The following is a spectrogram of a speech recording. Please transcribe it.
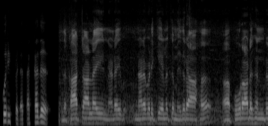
குறிப்பிடத்தக்கது. இந்த காற்றாலை நடை நடவடிக்கைகளுக்கும் எதிராக போராடுகின்ற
